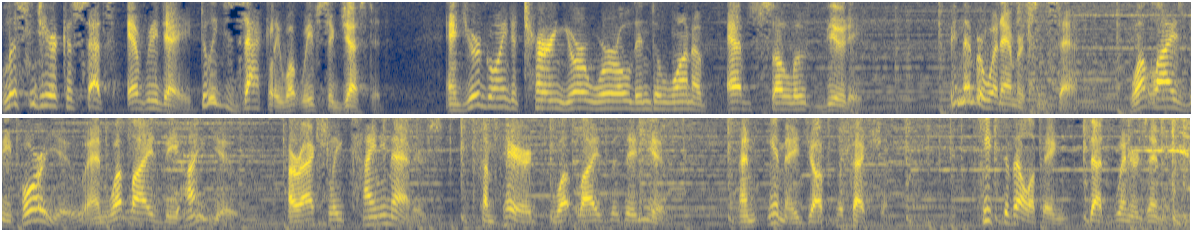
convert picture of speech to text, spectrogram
listen to your cassettes every day, do exactly what we've suggested, and you're going to turn your world into one of absolute beauty. Remember what Emerson said what lies before you and what lies behind you are actually tiny matters compared to what lies within you an image of perfection. Keep developing that winner's image.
